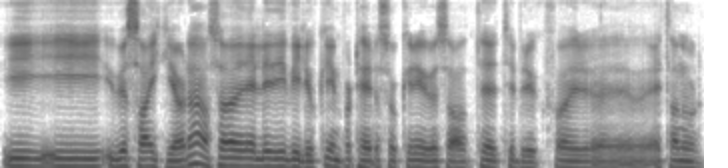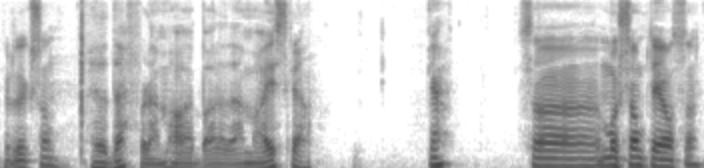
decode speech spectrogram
i, i, USA ikke gjør det. Altså, eller de vil jo ikke importere sukker i USA til, til bruk for etanolproduksjon. Er det derfor de har bare det maisgreiene? Ja. Så morsomt, det også.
